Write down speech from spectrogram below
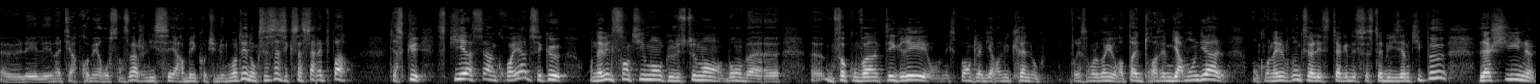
les, les, matières premières au sens large, l'ICRB continue d'augmenter. Donc c'est ça, c'est que ça ne s'arrête pas. Que ce qui est assez incroyable, c'est qu'on avait le sentiment que justement, bon, bah, euh, une fois qu'on va intégrer, en espérant que la guerre en Ukraine, donc vraisemblablement il n'y aura pas une troisième guerre mondiale, donc on avait l'impression que ça allait se stabiliser un petit peu. La Chine,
